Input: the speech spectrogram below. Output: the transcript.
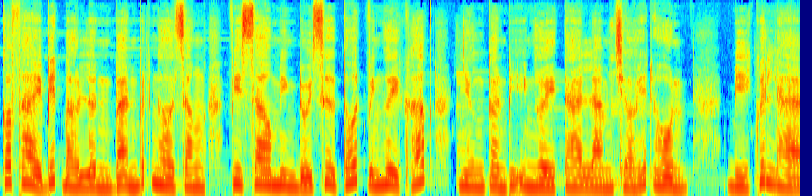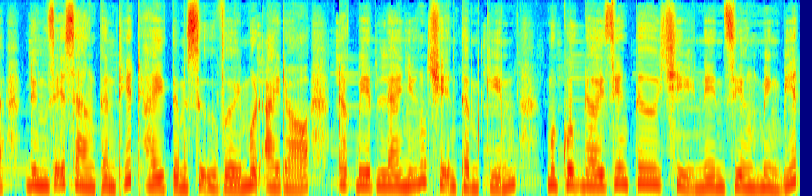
Có phải biết bao lần bạn bất ngờ rằng vì sao mình đối xử tốt với người khác nhưng toàn bị người ta làm cho hết hồn? Bí quyết là đừng dễ dàng thân thiết hay tâm sự với một ai đó, đặc biệt là những chuyện thầm kín. Một cuộc đời riêng tư chỉ nên riêng mình biết.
